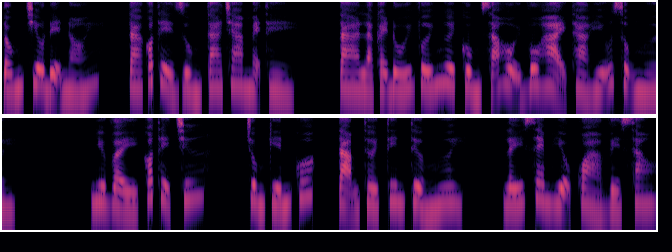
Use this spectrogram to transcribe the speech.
Tống chiêu đệ nói, ta có thể dùng ta cha mẹ thề. Ta là cái đối với người cùng xã hội vô hại thả hữu dụng người. Như vậy có thể chứ? Trung kiến quốc, tạm thời tin tưởng ngươi. Lấy xem hiệu quả về sau.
